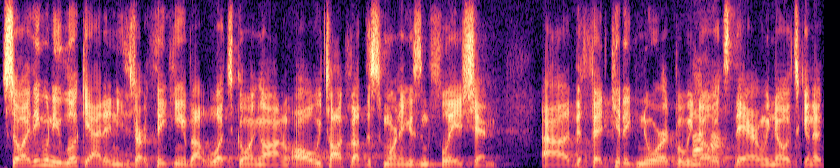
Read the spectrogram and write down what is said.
So I think when you look at it and you start thinking about what's going on, all we talked about this morning is inflation. Uh, the Fed could ignore it, but we know uh-huh. it's there, and we know it's going to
